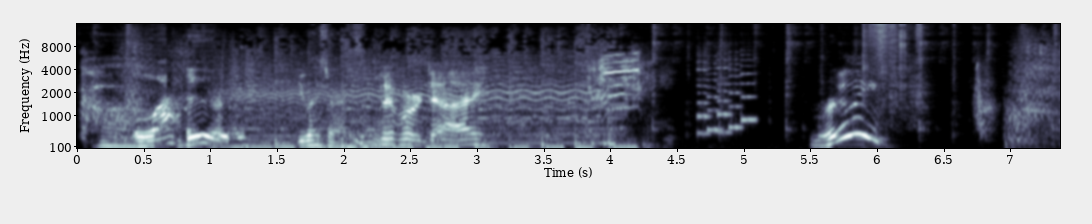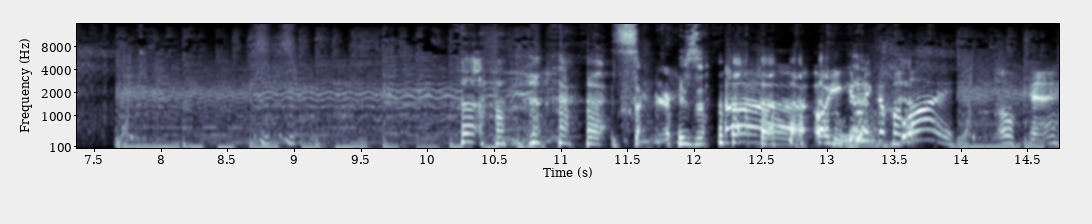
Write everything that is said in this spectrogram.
God, Wahoo. you guys are out of Live or die. Really? Suckers. Uh, oh, you can make up a lie. Okay.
